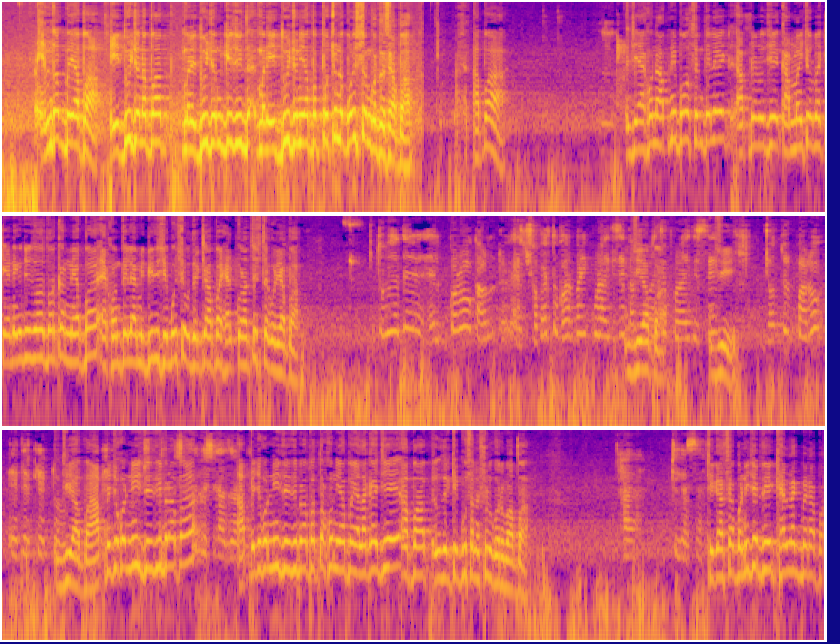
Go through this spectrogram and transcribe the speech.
এমদাদ ভাই আপা এই দুইজন আপা মানে দুইজনকে যদি মানে এই দুইজনই আপা প্রচণ্ড পরিশ্রম করতেছে আপা আপা যে এখন আপনি বলছেন তাহলে আপনার ওই যে কামাইচর বা ক্যানিং যাওয়ার দরকার নেই আপা এখন তাহলে আমি বিদেশে বসে ওদেরকে আপা হেল্প করার চেষ্টা করি আপা তুমি ওদের হেল্প করো কারণ সবাই তো ঘর বাড়ি পুরাই দিছে জি, আপা। জি। পারো এদেরকে একটু জি আপা আপনি যখন নিজ দিয়ে দিবেন আপা। আপনি যখন নিজ দিয়ে দিবেন আপা তখনই আপা এলাকায় যে আপা ওদেরকে গুছানো শুরু করব আপা ঠিক আছে ঠিক আছে আপা নিজের দিকে খেয়াল রাখবেন আপা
